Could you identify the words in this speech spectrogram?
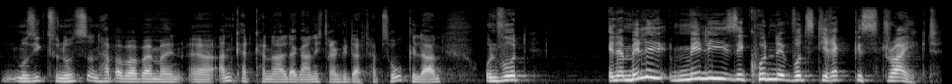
Musik zu nutzen, und habe aber bei meinem äh, Uncut-Kanal da gar nicht dran gedacht. Hab's hochgeladen und wurde in einer Milli Millisekunde wurde es direkt gestrikt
